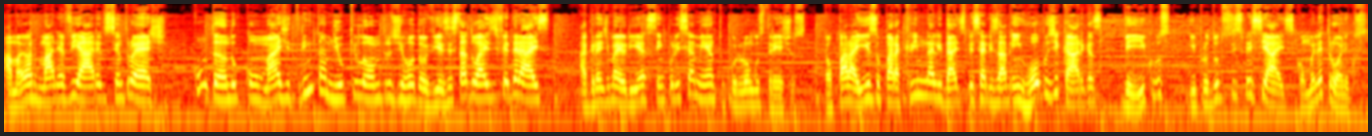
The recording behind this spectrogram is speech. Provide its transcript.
a maior malha viária do Centro-Oeste, contando com mais de 30 mil quilômetros de rodovias estaduais e federais, a grande maioria sem policiamento por longos trechos. É o paraíso para a criminalidade especializada em roubos de cargas, veículos e produtos especiais, como eletrônicos.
